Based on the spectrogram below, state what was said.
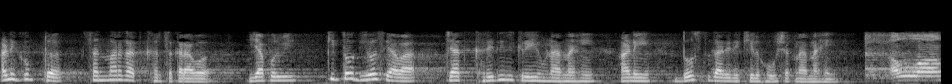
आणि गुप्त सन्मार्गात खर्च करावं यापूर्वी की तो दिवस यावा ज्यात खरेदी विक्री होणार नाही आणि दोस्तदारी देखील होऊ शकणार नाही الله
